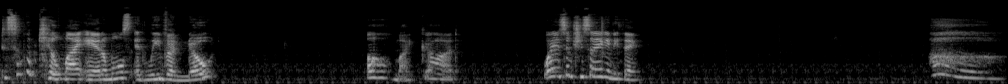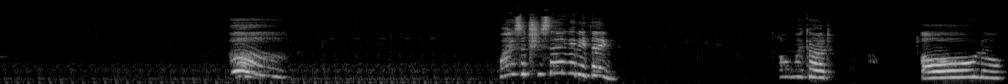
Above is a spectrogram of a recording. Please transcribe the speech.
Did someone kill my animals and leave a note? Oh my god. Why isn't she saying anything? Why isn't she saying anything? Oh my god. Oh no.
